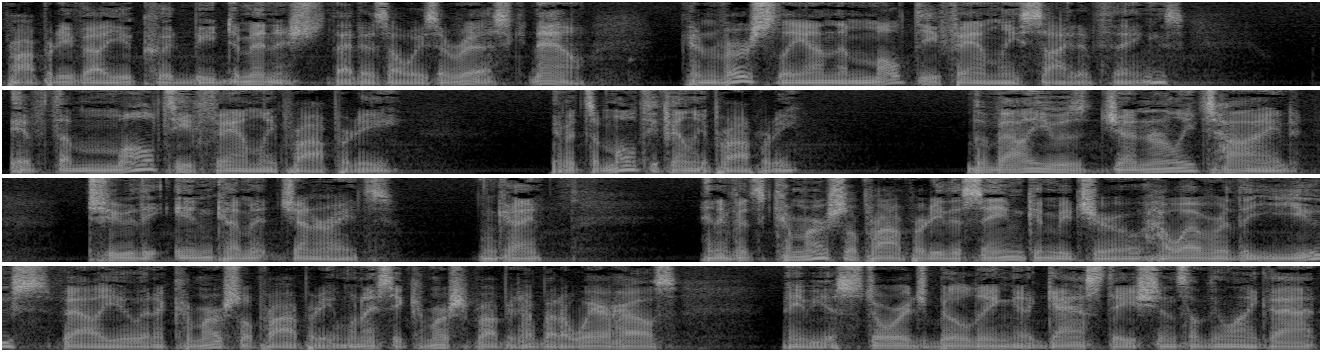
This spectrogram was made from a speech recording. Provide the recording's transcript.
property value could be diminished. That is always a risk. Now, conversely, on the multifamily side of things, if the multifamily property, if it's a multifamily property, the value is generally tied to the income it generates. Okay. And if it's commercial property, the same can be true. However, the use value in a commercial property, and when I say commercial property, I talk about a warehouse, maybe a storage building, a gas station, something like that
